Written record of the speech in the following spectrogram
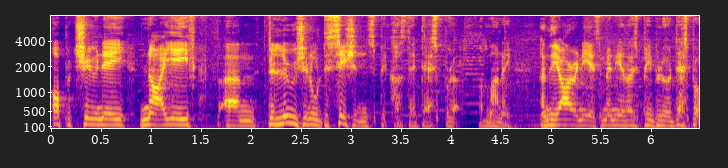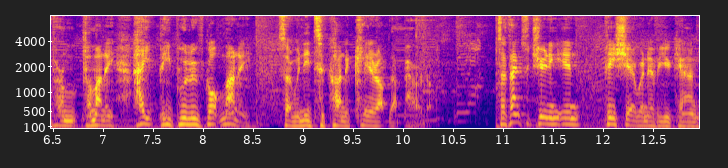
opportunity, naive, um, delusional decisions because they're desperate for money. And the irony is, many of those people who are desperate for, for money hate people who've got money. So we need to kind of clear up that paradox. So thanks for tuning in. Please share whenever you can.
